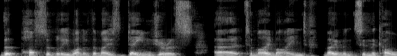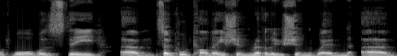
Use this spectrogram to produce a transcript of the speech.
that possibly one of the most dangerous, uh, to my mind, moments in the Cold War was the um, so-called Carnation Revolution, when um,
